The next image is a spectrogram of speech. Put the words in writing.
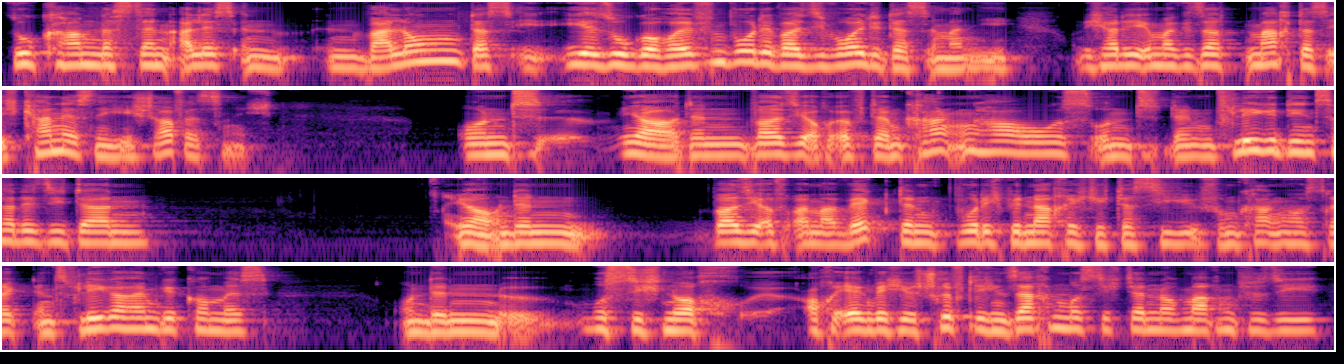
so kam das dann alles in, in Wallung, dass ihr so geholfen wurde, weil sie wollte das immer nie. Und ich hatte ihr immer gesagt, mach das, ich kann es nicht, ich schaffe es nicht. Und äh, ja, dann war sie auch öfter im Krankenhaus und den Pflegedienst hatte sie dann. Ja, und dann war sie auf einmal weg. Dann wurde ich benachrichtigt, dass sie vom Krankenhaus direkt ins Pflegeheim gekommen ist. Und dann äh, musste ich noch, auch irgendwelche schriftlichen Sachen musste ich dann noch machen für sie,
